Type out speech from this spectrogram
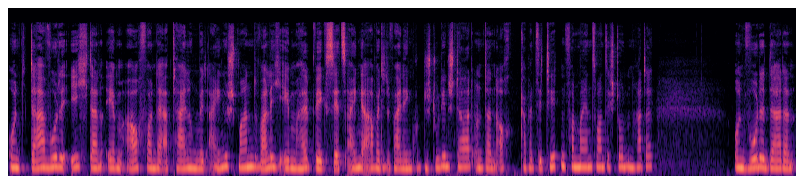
Und da wurde ich dann eben auch von der Abteilung mit eingespannt, weil ich eben halbwegs jetzt eingearbeitet war in den guten Studienstart und dann auch Kapazitäten von meinen 20 Stunden hatte. Und wurde da dann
